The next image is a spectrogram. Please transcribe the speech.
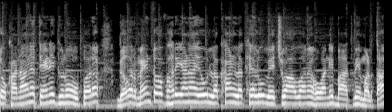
ચોખાના અને તેની ગુણો ઉપર ગવર્મેન્ટ ઓફ હરિયાણા એવું લખાણ લખેલું વેચવા આવવાના હોવાની બાતમી મળતા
